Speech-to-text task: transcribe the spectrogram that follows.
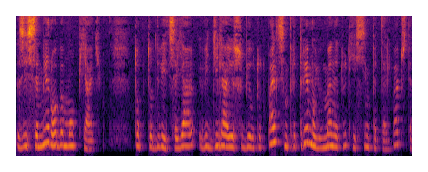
зі 7 робимо 5. Тобто, дивіться, я відділяю собі тут пальцем, притримую, в мене тут є 7 петель, бачите?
